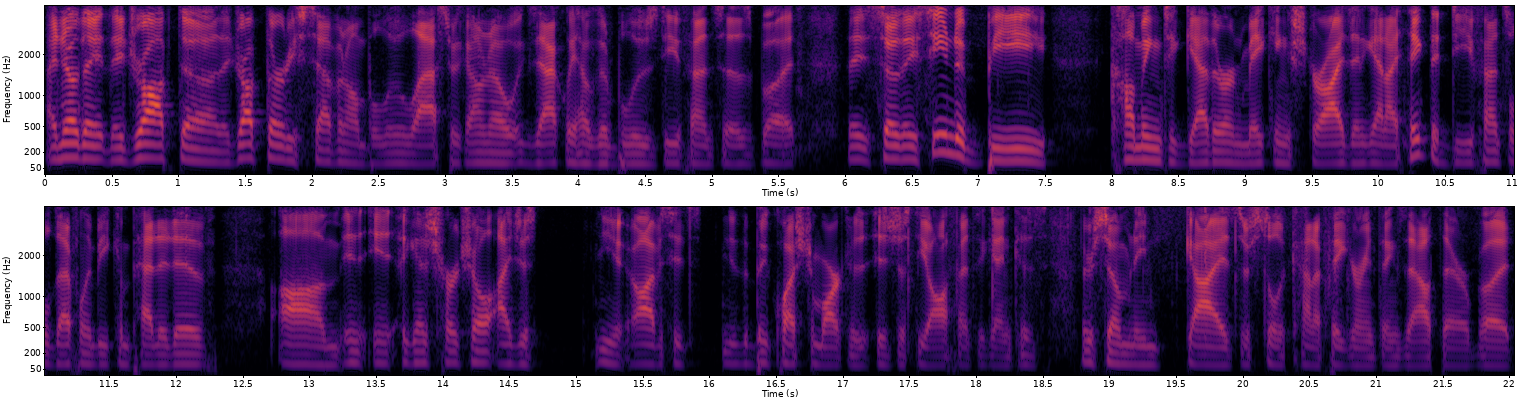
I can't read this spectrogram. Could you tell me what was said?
I know they they dropped uh, they dropped 37 on Blue last week. I don't know exactly how good Blue's defense is, but they so they seem to be coming together and making strides. And again, I think the defense will definitely be competitive um, in, in, against Churchill. I just you know, obviously it's you know, the big question mark is, is just the offense again because there's so many guys. They're still kind of figuring things out there, but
